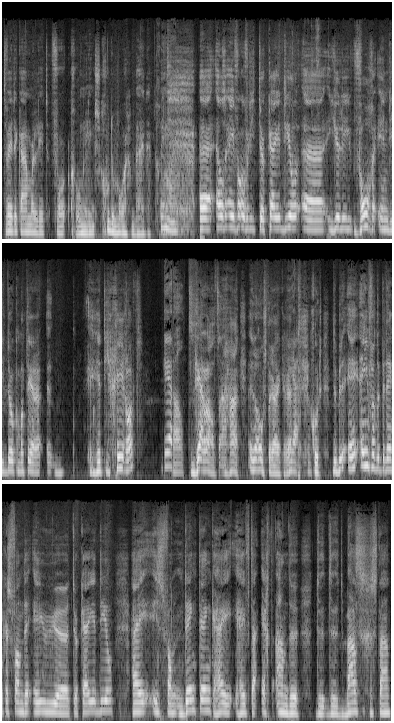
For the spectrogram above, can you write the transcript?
Tweede Kamerlid voor GroenLinks. Goedemorgen beiden. Goedemorgen. Uh, Els, even over die Turkije-deal. Uh, jullie volgen in die documentaire... Uh, heet die Gerard? Gerald. Gerald, aha. Een Oostenrijker, hè? Ja. Goed. De, een van de bedenkers van de EU-Turkije-deal. Hij is van een denktank. Hij heeft daar echt aan de, de, de, de basis gestaan.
